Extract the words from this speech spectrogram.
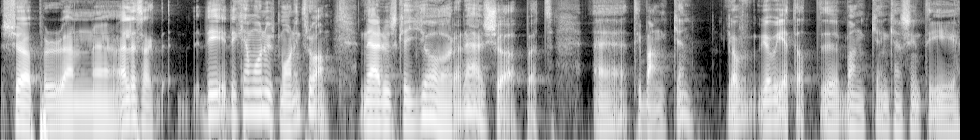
köper du en, eh, eller sagt, det, det kan vara en utmaning tror jag, när du ska göra det här köpet till banken. Jag, jag vet att banken kanske inte är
